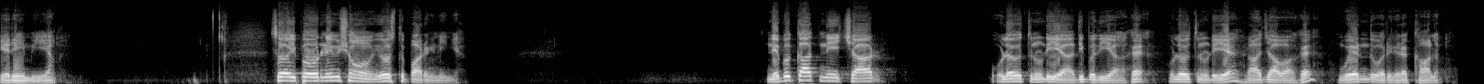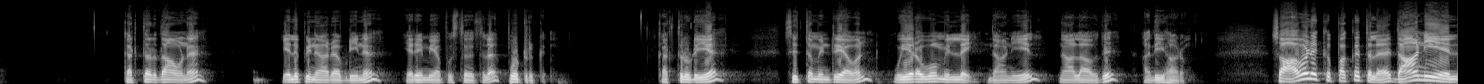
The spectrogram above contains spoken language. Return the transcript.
எரேமியா. ஸோ இப்போ ஒரு நிமிஷம் யோசித்து பாருங்க நீங்கள் நெபுகாத் நேச்சார் உலகத்தினுடைய அதிபதியாக உலகத்தினுடைய ராஜாவாக உயர்ந்து வருகிற காலம். கர்த்தர் தான் அவனை எழுப்பினார் அப்படின்னு எரேமியா புஸ்தகத்தில் போட்டிருக்கு. கர்த்தருடைய சித்தமின்றி அவன் உயரவும் இல்லை. தானியில் நாலாவது அதிகாரம். ஸோ அவனுக்கு பக்கத்தில் தானியல்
